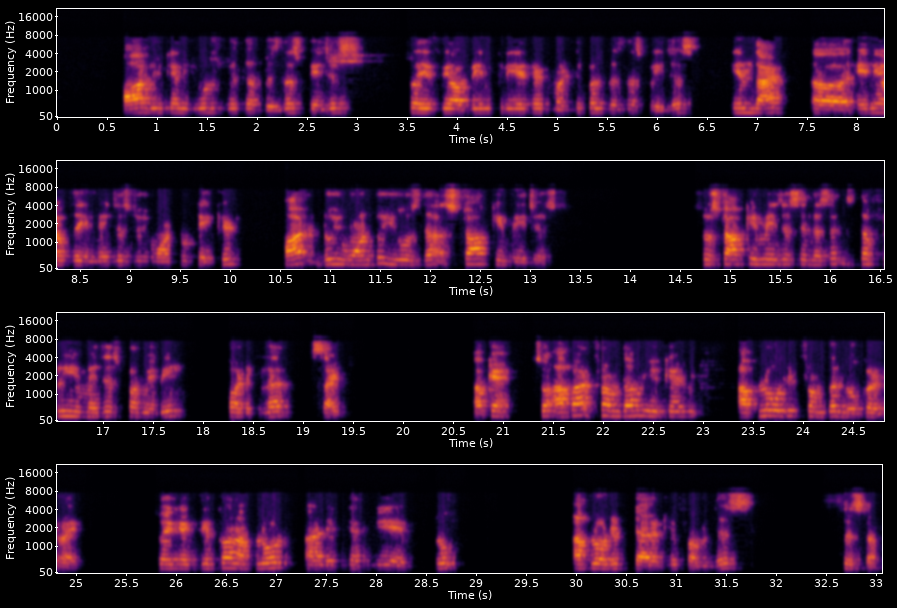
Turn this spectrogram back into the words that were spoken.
Or you can use with the business pages. So if you have been created multiple business pages in that uh, any of the images do you want to take it? Or do you want to use the stock images so stock images in the sense the free images from any particular site. Okay? So apart from them you can upload it from the local drive. So you can click on upload and you can be able to upload it directly from this system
